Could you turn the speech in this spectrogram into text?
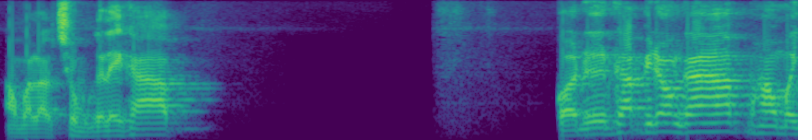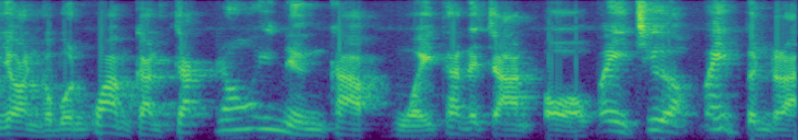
เอามาเราชมกันเลยครับ ก่อนอื่นครับพี่น้องครับเฮามาย้อนกระบวนความกันจักน้อยหนึ่งครับหวยท่านอาจารย์ออกไม่เชื่อไม่เป็นไร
